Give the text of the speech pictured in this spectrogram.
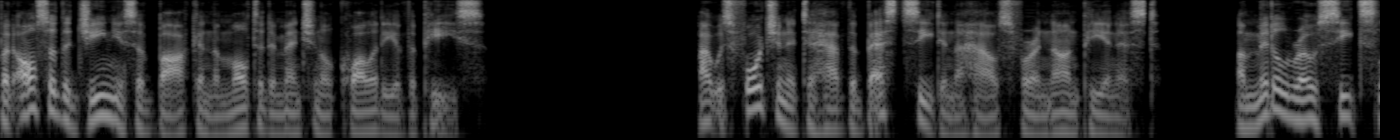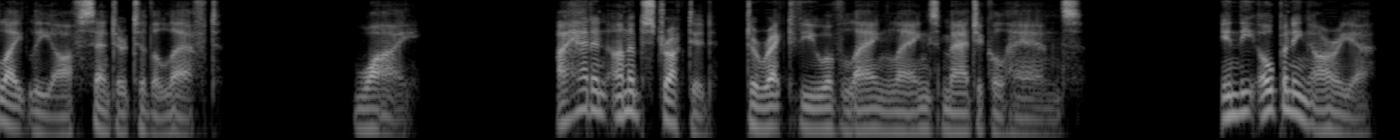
but also the genius of Bach and the multidimensional quality of the piece. I was fortunate to have the best seat in the house for a non pianist. A middle row seat slightly off center to the left. Why? I had an unobstructed, direct view of Lang Lang's magical hands. In the opening aria,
